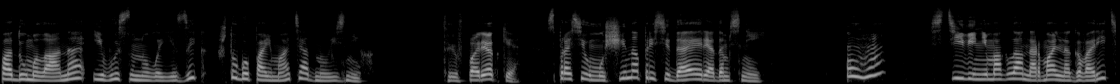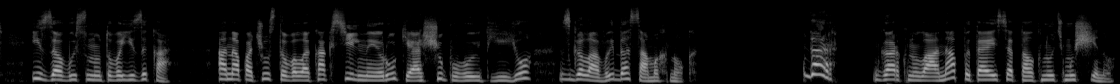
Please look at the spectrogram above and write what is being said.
подумала она и высунула язык, чтобы поймать одну из них. «Ты в порядке?» — спросил мужчина, приседая рядом с ней. «Угу». Стиви не могла нормально говорить из-за высунутого языка. Она почувствовала, как сильные руки ощупывают ее с головы до самых ног. «Гар!» — гаркнула она, пытаясь оттолкнуть мужчину.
